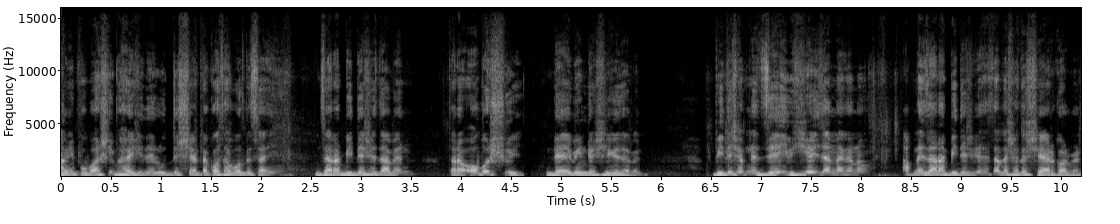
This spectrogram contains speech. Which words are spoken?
আমি প্রবাসী ভাইদের উদ্দেশ্যে একটা কথা বলতে চাই, যারা বিদেশে যাবেন, তারা অবশ্যই ড্রাইভিংটা শিখে যাবেন। বিদেশে আপনি যেই বিষয়ে যান না কেন, আপনি যারা বিদেশ গেছে তাদের সাথে শেয়ার করবেন।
